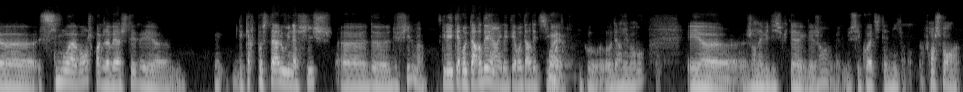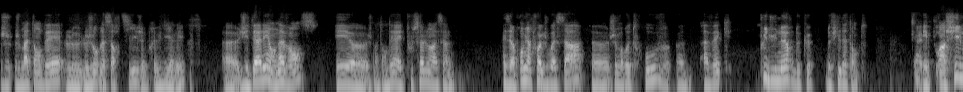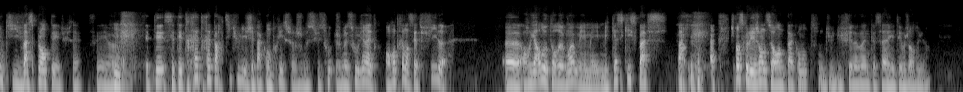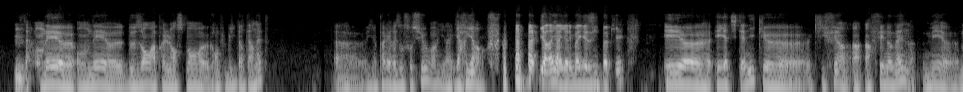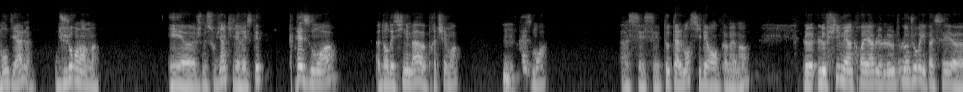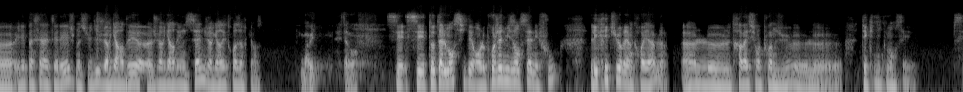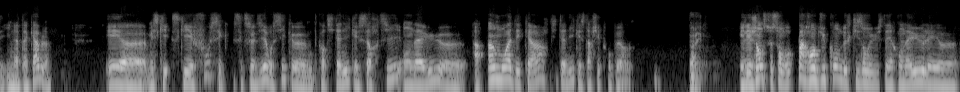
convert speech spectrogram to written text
six mois avant, je crois que j'avais acheté des, des cartes postales ou une affiche euh, de, du film. Parce qu'il a été retardé, hein, il a été retardé de six Ouais. mois au, au dernier moment. Et euh, j'en avais discuté avec des gens. Mais, mais c'est quoi Titanic? Franchement, hein, je, je m'attendais le, le jour de la sortie, j'avais prévu d'y aller. Euh, J'étais allé en avance et je m'attendais à être tout seul dans la salle. Et c'est la première fois que je vois ça. je me retrouve avec plus d'une heure de queue, de file d'attente. Ouais. Et pour un film qui va se planter, tu sais, euh, Mm. c'était, très très particulier. J'ai pas compris. Je, je me suis, sou- je me souviens être rentré dans cette file euh, en regardant autour de moi, mais mais mais qu'est-ce qui se passe? Je pense que les gens ne se rendent pas compte du, du phénomène que ça a été aujourd'hui. hein. Mm. C'est-à-dire qu'on est euh, on est euh, deux ans après le lancement euh, grand public d'Internet. Euh, Il n'y a pas les réseaux sociaux, hein. il y a, il y a rien. Il y a rien. Il y a les magazines papier. Et euh, et il y a Titanic euh, qui fait un, un- un phénomène, mais euh, mondial, du jour au lendemain. Et euh, je me souviens qu'il est resté 13 mois dans des cinémas euh, près de chez moi. Hmm. 13 mois. Euh, c'est totalement sidérant quand même. hein. Le, le film est incroyable. Le- L'autre jour, il est passé, euh, il est passé à la télé. Je me suis dit, je vais regarder, euh, je vais regarder une scène. Je vais regarder 3h15. Bah oui, évidemment. C'est totalement sidérant. Le projet de mise en scène est fou. L'écriture est incroyable. Euh, le, le travail sur le point de vue, le, techniquement, c'est inattaquable. Et euh, mais ce qui, ce qui est fou, c'est de se dire aussi que quand Titanic est sorti, on a eu euh, à un mois d'écart Titanic et Starship Troopers. Ouais. Et les gens ne se sont pas rendus compte de ce qu'ils ont eu. C'est-à-dire qu'on a eu les, euh,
